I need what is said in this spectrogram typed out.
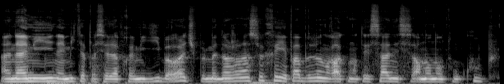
un ami, une amie, t'as passé l'après-midi. Bah voilà, tu peux le mettre dans le jardin secret. Il n'y a pas besoin de raconter ça nécessairement dans ton couple.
